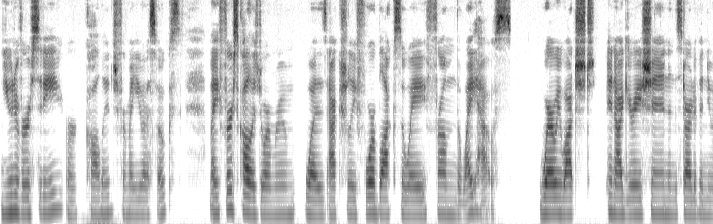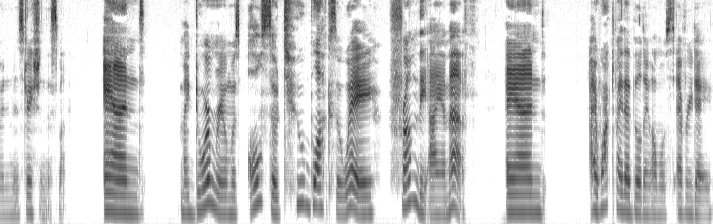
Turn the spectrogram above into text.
university or college for my US folks, my first college dorm room was actually four blocks away from the White House, where we watched inauguration and the start of a new administration this month. And my dorm room was also two blocks away from the IMF. And I walked by that building almost every day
